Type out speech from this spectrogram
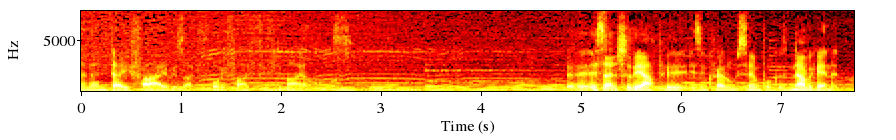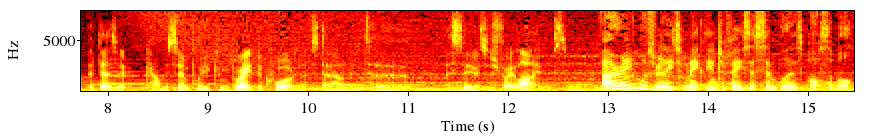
and then day five is like 45, 50 miles. Essentially, the app is incredibly simple because navigating a desert can be simple. You can break the coordinates down into a series of straight lines. Our aim was really to make the interface as simple as possible.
